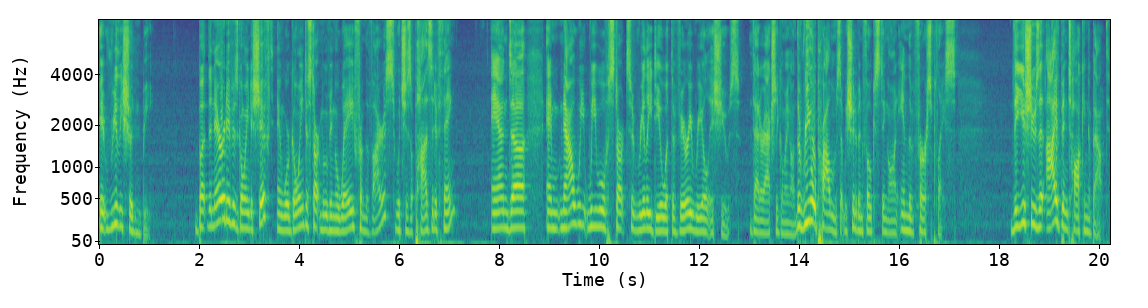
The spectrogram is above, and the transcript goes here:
it really shouldn't be. But the narrative is going to shift, and we're going to start moving away from the virus, which is a positive thing and uh, and now we, we will start to really deal with the very real issues that are actually going on the real problems that we should have been focusing on in the first place the issues that I've been talking about.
